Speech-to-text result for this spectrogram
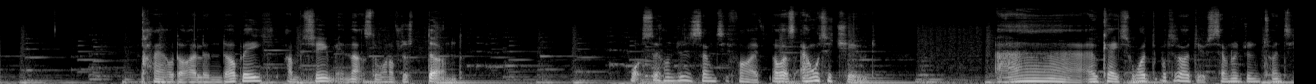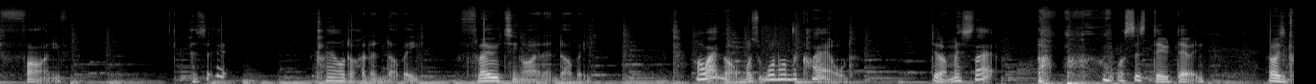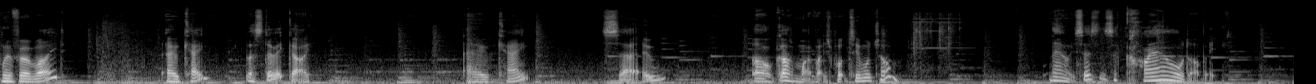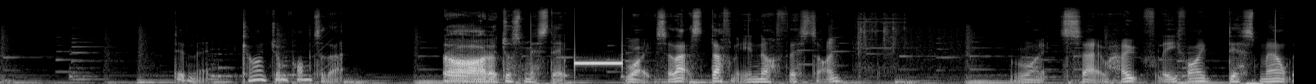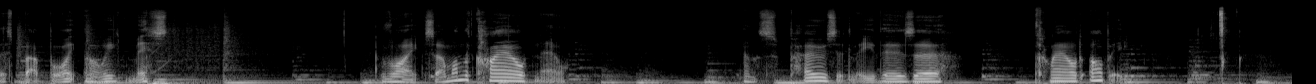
Cloud Island Obby. I'm assuming that's the one I've just done. What's the 175? Oh, that's altitude. Ah, okay. So what, what did I do? 725. Is it? Cloud Island Obby. Floating Island Obby. Oh, hang on. Was it one on the cloud? Did I miss that? What's this dude doing? Oh, is he coming for a ride? Okay, let's do it, guy. Okay, so. Oh, God, I might have actually put too much on. Now, it says it's a cloud obby. Didn't it? Can I jump onto that? Oh, I just missed it. Right, so that's definitely enough this time. Right, so hopefully if I dismount this bad boy... Oh, he missed. Right, so I'm on the cloud now. And supposedly there's a cloud obby.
